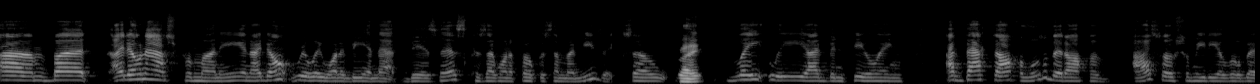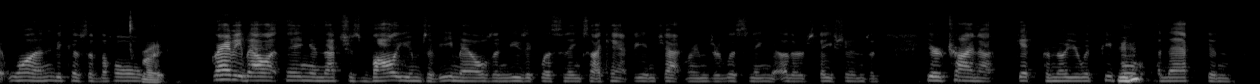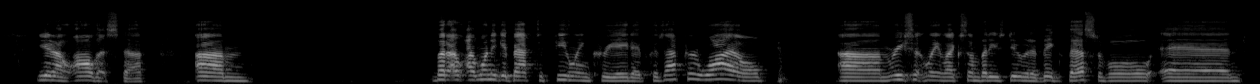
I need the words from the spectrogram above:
Um, but I don't ask for money, and I don't really want to be in that business because I want to focus on my music. So Right. lately I've been feeling I've backed off a little bit off of all social media a little bit. One, because of the whole Right. Grammy ballot thing, and that's just volumes of emails and music listening. So I can't be in chat rooms or listening to other stations. And you're trying to get familiar with people, Mhm. connect, and you know, all this stuff. Um, but I, I want to get back to feeling creative because after a while, um, recently, like somebody's doing a big festival and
